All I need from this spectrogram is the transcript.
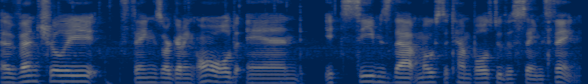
eventually things are getting old and it seems that most of the temples do the same thing.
